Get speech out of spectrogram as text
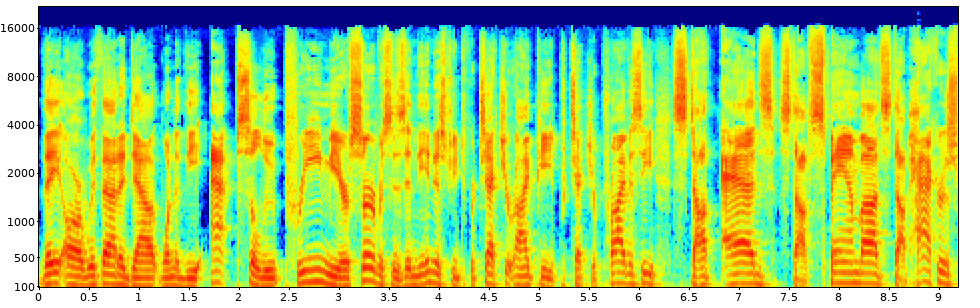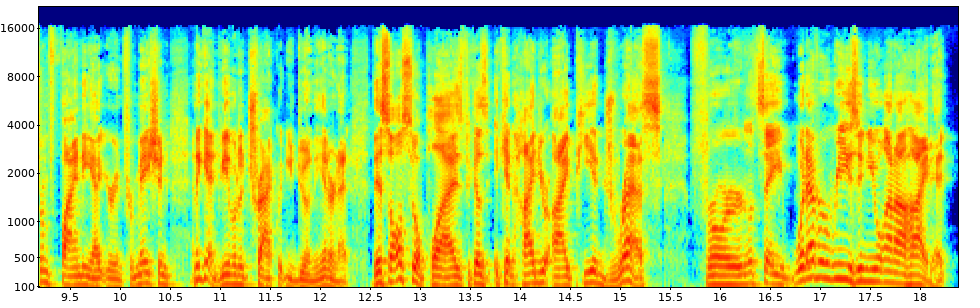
They are without a doubt one of the absolute premier services in the industry to protect your IP, protect your privacy, stop ads, stop spam bots, stop hackers from finding out your information, and again, be able to track what you do on the internet. This also applies because it can hide your IP address for, let's say, whatever reason you want to hide it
